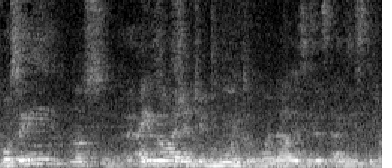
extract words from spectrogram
você nos ajudou a gente muito no análise estadístico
